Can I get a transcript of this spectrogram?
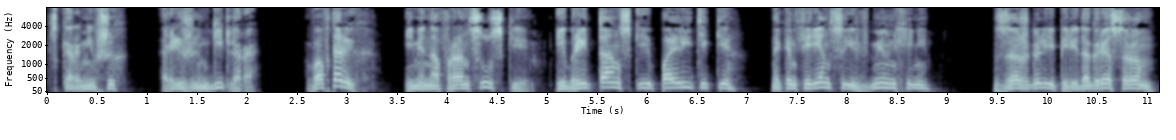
вскормивших режим Гитлера. Во-вторых, именно французские и британские политики на конференции в Мюнхене зажгли перед агрессором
